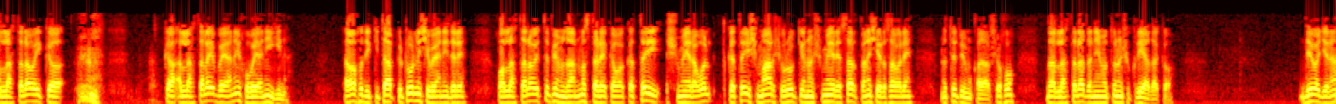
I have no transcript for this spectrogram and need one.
الله تعالی وایي که که الله تعالی بیانې خو بیانېږي نه هغه خو دې کتاب کې ټول نشي بیانېدلی خو الله تعالی وایي ته پې هم ځان مه ستړی کوه که ته یې شمېرول که ته یې شمار شروع کړې نو شمېر یې سر ته نشي رسولی نو ته پې مقدار شو خو د الله تعالی د نعمتونو شکریه ادا کوه دیو جنا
